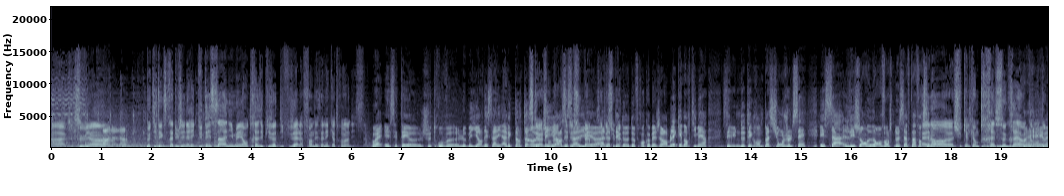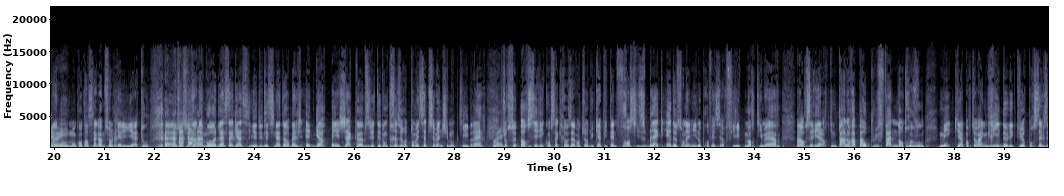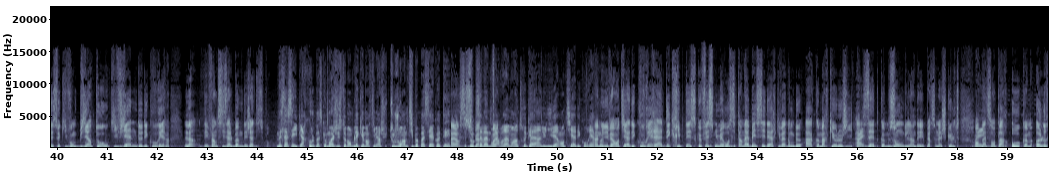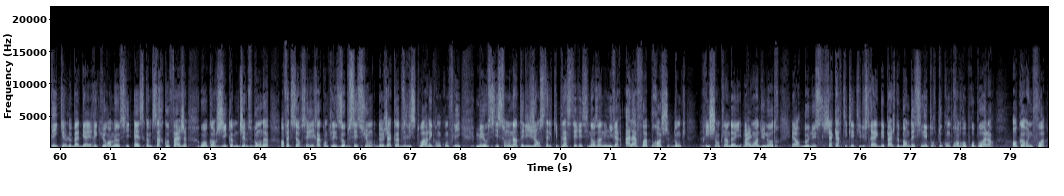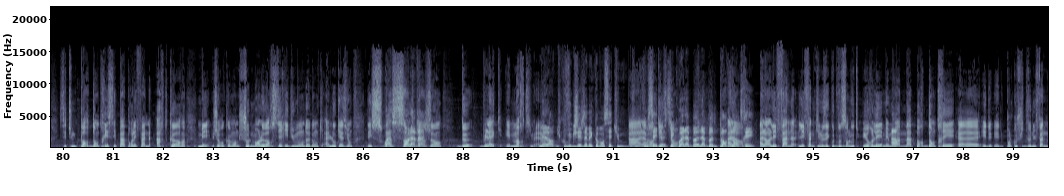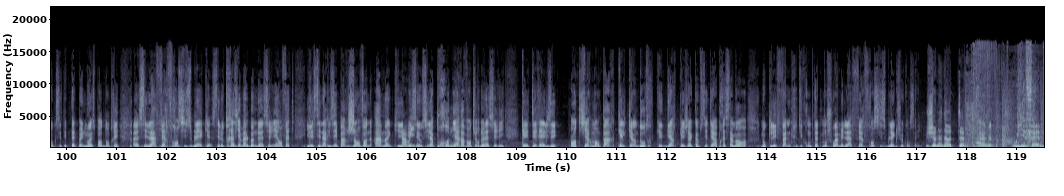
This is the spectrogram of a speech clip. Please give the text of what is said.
Ah, tu te souviens? Ah là là. Petit extrait du générique du dessin animé en 13 épisodes diffusé à la fin des années 90. Ouais, et c'était, euh, je trouve, euh, le meilleur dessin animé, avec Tintin, C'était euh, meilleur dessin animé super, adapté de, de franco-belge. Alors Blake et Mortimer, c'est l'une de tes grandes passions, je le sais, et ça, les gens, eux, en revanche, ne le savent pas Eh forcément. non, euh, je suis quelqu'un de très secret, hein, Ouais, comme en bah témoigne oui. mon, mon compte Instagram sur lequel il y a tout. Euh, je suis un amoureux de la saga signée du dessinateur belge Edgar P. Jacobs. J'étais donc très heureux de tomber cette semaine chez mon petit libraire Ouais. sur ce hors-série consacré aux aventures du capitaine Francis Blake et de son ami le professeur Philippe Mortimer. Un hors-série alors qui ne parlera pas aux plus fans d'entre vous, mais qui apportera une grille de lecture pour celles et ceux qui vont bientôt ou qui viennent de découvrir l'un des 26 albums déjà dispo. Mais ça, c'est hyper cool, parce que moi, justement, Blake et Mortimer, je suis toujours un petit peu passé à côté. Alors c'est donc super. ça va me faire vraiment un truc, un univers entier à découvrir. Un quoi. univers entier à découvrir et à décrypter. Ce que fait ce numéro, c'est un abécédaire qui va donc de A comme archéologie à Ouais. Z comme Zong, l'un des personnages cultes, en Oui. passant par O comme Ulrich, le bad guy récurrent, mais aussi S comme sarcophage ou encore J comme James Bond. En fait, ce hors-série raconte les obsessions de Jacobs, l'histoire, les grands conflits, mais aussi son intelligence, telle qui place ses récits dans un univers à la fois proche, donc riche en clins d'œil et Ouais. loin d'une autre. Et alors bonus, chaque article est illustré avec des pages de bande dessinée pour tout comprendre au propos. Alors encore une fois, c'est une porte d'entrée, c'est pas pour les fans hardcore, mais je recommande chaudement le hors-série du monde, donc à l'occasion des Oh la 75 ans de Blake et Mortimer. Mais alors, du coup, vu que j'ai jamais commencé, tu, Ah, me conseilles, c'est quoi la, bo- la bonne porte d'entrée? alors les fans, les fans qui nous écoutent vont sans doute hurler, mais moi Ah. ma porte d'entrée euh, et, de- et pour le coup je suis devenu fan, donc c'était peut-être pas une mauvaise porte d'entrée. euh, c'est l'affaire Francis Blake. C'est le 13e album de la série. En fait, il est scénarisé par Jean Von Ham, qui est- Ah oui. et c'est aussi la première aventure de la série qui a été réalisée entièrement par quelqu'un d'autre qu'Edgar P. Jacobs, c'était après sa mort. Donc les fans critiqueront peut-être mon choix, mais l'affaire Francis Blake, je conseille. Je le note. Très bien. Oui FM,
